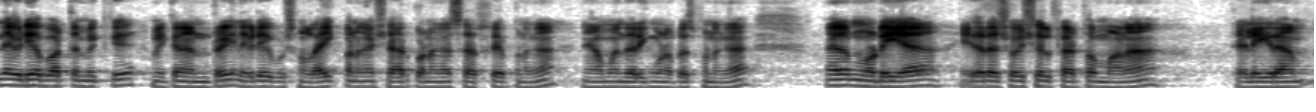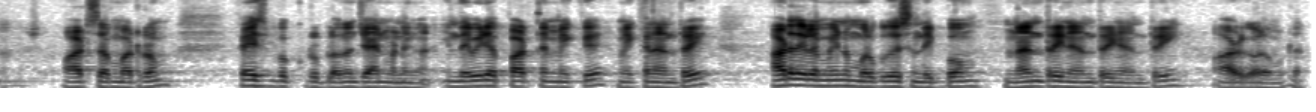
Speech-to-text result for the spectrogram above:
இந்த வீடியோ பார்த்த மிக்க நன்றி. இந்த வீடியோ பிடிச்சா லைக் பண்ணுங்கள் ஷேர் பண்ணுங்கள் சப்ஸ்கிரைப் பண்ணுங்கள் ஞாபகம் இந்த வரைக்கும் ப்ரெஸ் பண்ணுங்கள் மேலும் நம்மளுடைய இதர சோஷியல் பிளாட்ஃபார்மான டெலிகிராம் வாட்ஸ்அப் மற்றும் ஃபேஸ்புக் குரூப்பில் வந்து ஜாயின் பண்ணுங்கள் இந்த வீடியோ பார்த்தமைக்கு மிக்க நன்றி. அடுத்த மீண்டும் ஒரு புது சந்திப்போம். நன்றி நன்றி நன்றி. வாழ்க வளமுடன்.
